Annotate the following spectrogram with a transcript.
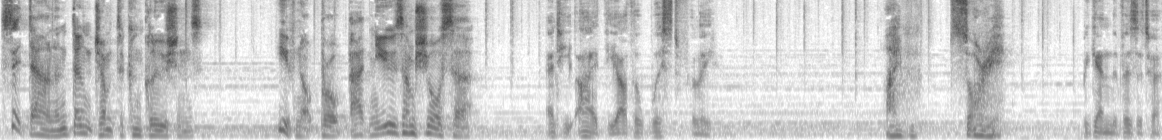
Sit down and don't jump to conclusions. You've not brought bad news, I'm sure, sir. And he eyed the other wistfully. I'm sorry, began the visitor.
